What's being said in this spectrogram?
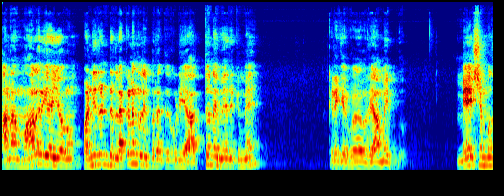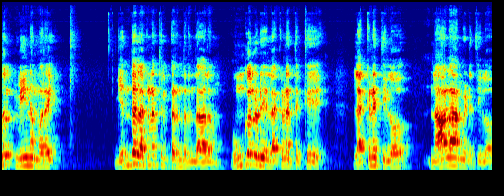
ஆனால் மாளவியா யோகம் பன்னிரெண்டு லக்கணங்களில் பிறக்கக்கூடிய அத்தனை பேருக்குமே கிடைக்க ஒரு அமைப்பு. மேஷம் முதல் மீனம் வரை எந்த லக்கணத்தில் பிறந்திருந்தாலும் உங்களுடைய லக்கணத்துக்கு லக்கணத்திலோ நாலாம் இடத்திலோ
